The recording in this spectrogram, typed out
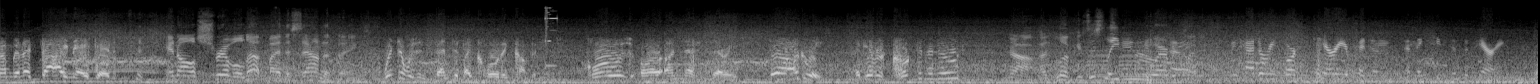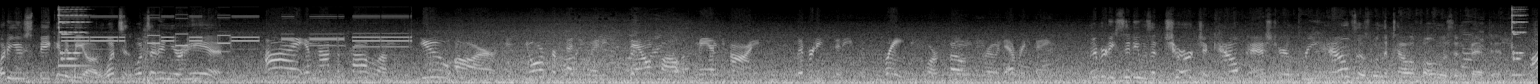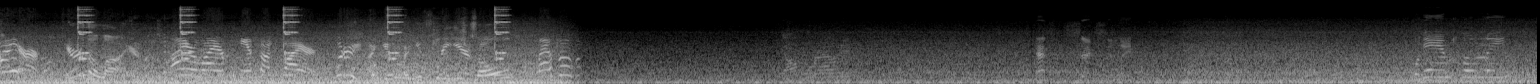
I'm gonna die naked. and all shriveled up by the sound of things. Winter was invented by clothing companies. Clothes are unnecessary. They're ugly. Have you ever cooked in the nude? No, uh, look, is this leading anywhere? everybody? We've had to resort to carrier pigeons, and they keep disappearing. What are you speaking to me on? What's it, what's that in your hand? I am not the problem. You are, and you're perpetuating the downfall of mankind. Liberty City was great before phones ruined everything. Liberty City was a church, a cow pasture, and three houses when the telephone was invented. Liar! You're the liar. Liar, liar, pants on fire. What are you? Are you are you three years old? Lazlow, That's sexy lady. Damn police.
